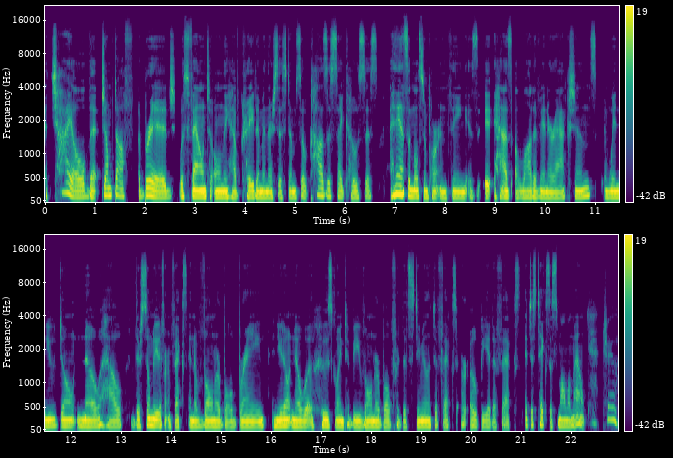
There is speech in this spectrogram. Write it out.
A child that jumped off a bridge was found to only have kratom in their system, so it causes psychosis. I think that's the most important thing is it has a lot of interactions and when you don't know how there's so many different effects in a vulnerable brain and you don't know what, who's going to be vulnerable for the stimulant effects or opiate effects. It just takes a small amount. True.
